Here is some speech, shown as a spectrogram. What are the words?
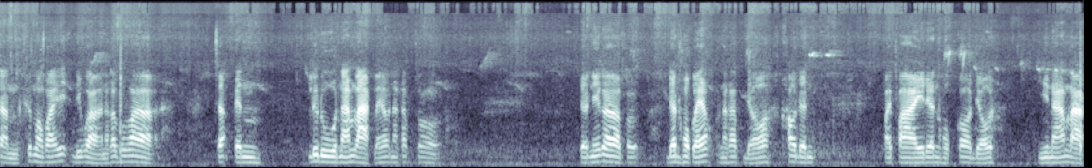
จันทร์ขึ้นมาไว้ดีกว่านะครับ เพราะว่าจะเป็นฤดูน้ำหลากแล้วนะครับ ก็ เดือนนี้ก็เดือนหกแล้วนะครับ เดี๋ยวเข้าเดือนปลายปลายเดือนหกก็เดี๋ยวมีน้ำหลาก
